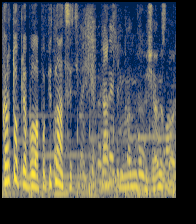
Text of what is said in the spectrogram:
Картопля була по 15. Ще я не знаю.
